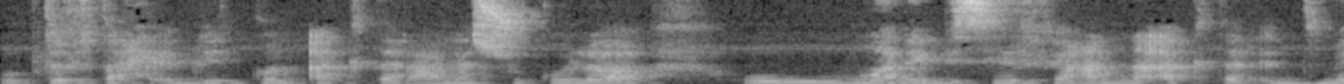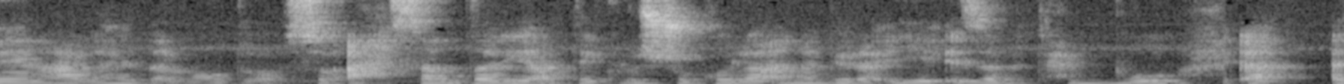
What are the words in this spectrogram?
وبتفتح قبلتكم أكثر على الشوكولا. وهون بصير في عنا أكثر إدمان على هذا الموضوع. سو أحسن طريقة تاكلوا الشوكولا أنا برأيي إذا بتحبوه at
